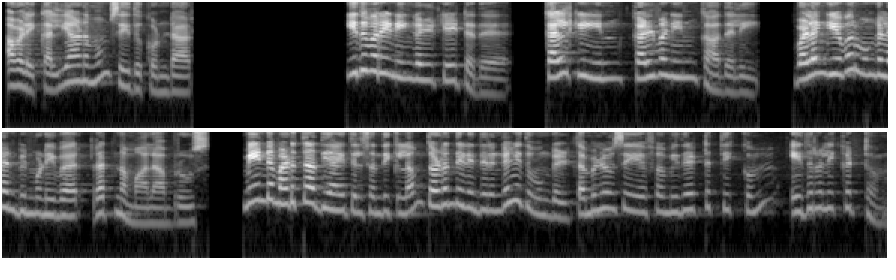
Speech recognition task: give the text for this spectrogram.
அவளை கல்யாணமும் செய்து கொண்டார். இதுவரை நீங்கள் கேட்டது கல்கியின் கல்வனின் காதலி. வழங்கியவர் உங்கள் அன்பின் முனைவர் ரத்னமாலா புரூஸ். மீண்டும் அடுத்த அத்தியாயத்தில் சந்திக்கலாம். தொடர்ந்து இணைந்திருங்கள். இது உங்கள் தமிழோசை எஃப்எம். இதெட்டு திக்கும் எதிரொலிக்கட்டும்.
